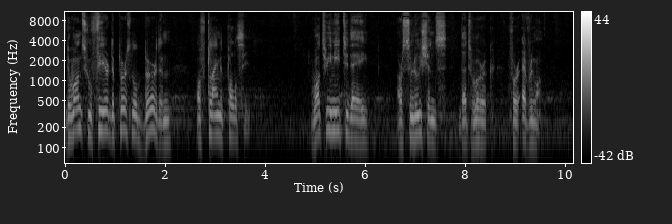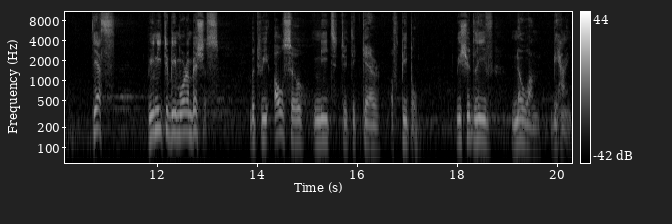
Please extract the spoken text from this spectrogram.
the ones who fear the personal burden of climate policy. What we need today are solutions that work for everyone. Yes, we need to be more ambitious, but we also need to take care of people. We should leave no one behind.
